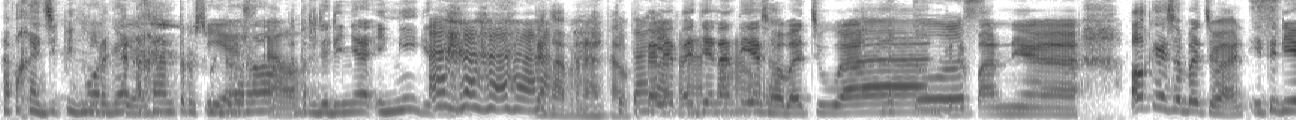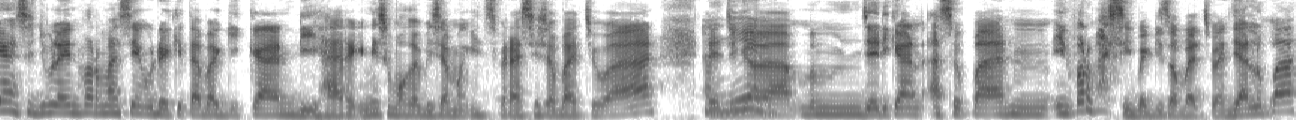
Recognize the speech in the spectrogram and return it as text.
Apakah JP Morgan Liga akan terus mendorong ISL. terjadinya ini gitu? Kita nggak pernah tahu. Kita Kita, lihat aja pernah nanti ya tahu. Sobat Cuan Betul. ke depannya. Oke Sobat Cuan, itu dia yang sejumlah informasi yang udah kita bagikan di hari ini. Semoga bisa menginspirasi Sobat Cuan dan Amin. juga menjadikan asupan informasi bagi Sobat Cuan. Jangan lupa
